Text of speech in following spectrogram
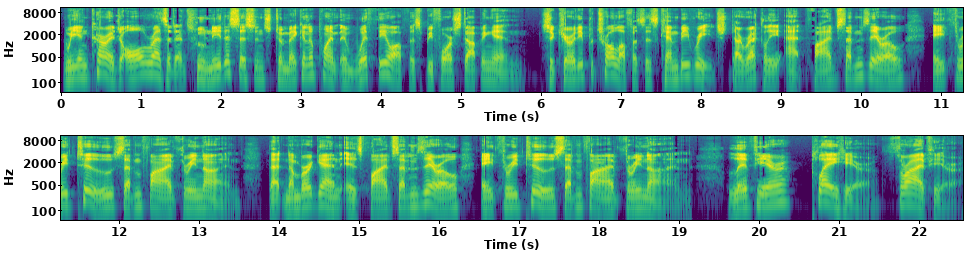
We encourage all residents who need assistance to make an appointment with the office before stopping in. Security patrol offices can be reached directly at 570 832 7539. That number again is 570 832 7539. Live here, play here, thrive here.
